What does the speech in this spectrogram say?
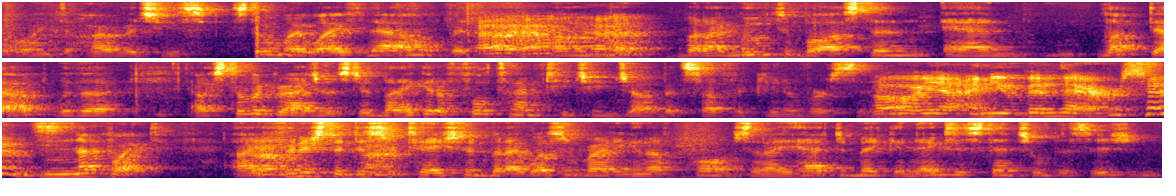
going to Harvard. She's still my wife now, but Uh-huh, um, but but I moved to Boston and lucked out with a. I was still a graduate student, but I get a full time teaching job at Suffolk University. Oh yeah, and you've been there ever since. Not quite. I Oh, finished the uh. dissertation, but I wasn't writing enough poems, and I had to make an existential decision.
